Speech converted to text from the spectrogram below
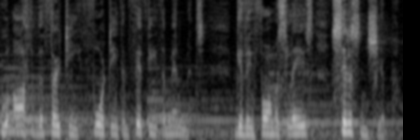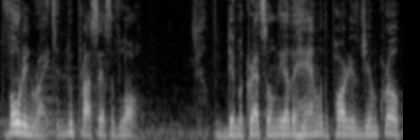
who authored the 13th, 14th, and 15th Amendments, giving former slaves citizenship, voting rights, and due process of law. The Democrats, on the other hand, were the party of Jim Crow.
